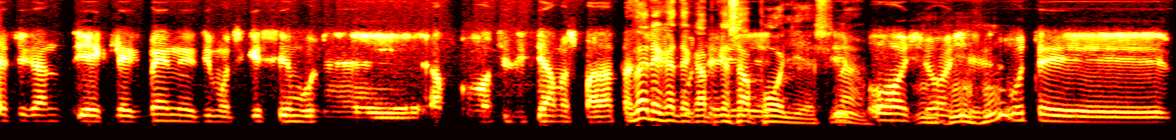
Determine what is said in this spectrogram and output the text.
έφυγαν οι εκλεγμένοι δημοτικοί σύμβουλοι από τη δικιά μας παράταξη. Δεν είχατε ούτε κάποιες οι- απώλειες, ναι. Όχι, όχι. Ούτε οι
